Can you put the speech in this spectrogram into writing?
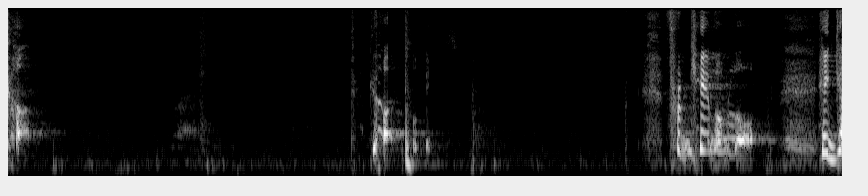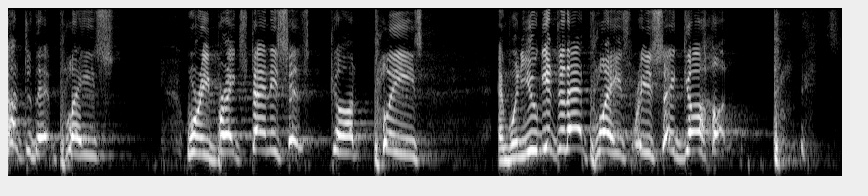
God, God, please. Forgive him, Lord. He got to that place where he breaks down. He says, God, please. And when you get to that place where you say, God, please,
